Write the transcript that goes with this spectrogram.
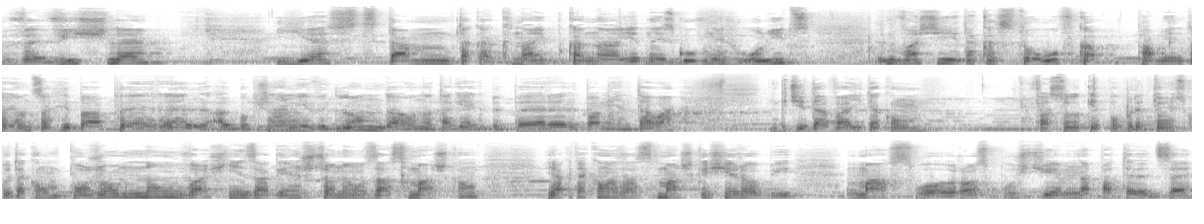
we Wiśle, jest tam taka knajpka na jednej z głównych ulic, właściwie taka stołówka pamiętająca chyba PRL, albo przynajmniej wygląda ona tak jakby PRL pamiętała, gdzie dawali taką fasolkę po bretońsku, taką porządną, właśnie zagęszczoną zasmażką. Jak taką zasmażkę się robi? Masło rozpuściłem na patelce,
